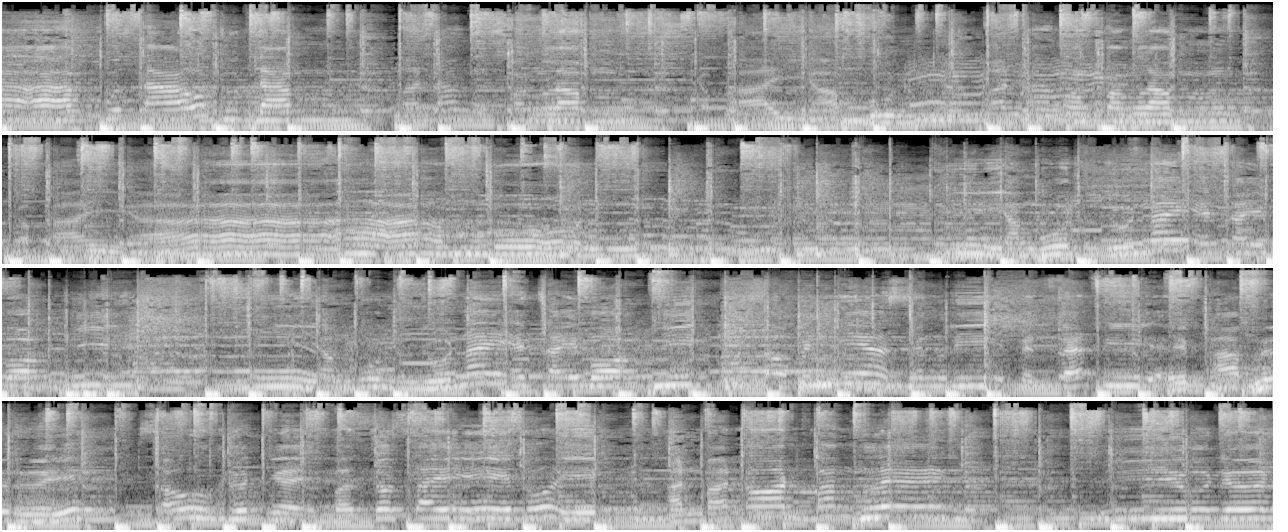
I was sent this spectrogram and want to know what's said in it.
ากผู้สาวทุดดำมานั่งฟังลำกับไอ้ยามบุญมั องฟังลำกับไอ้ยามบุญนี่ยังหุ่นอยู่ในใจบอกพี่นี่ยังหุ่นอยู่ในใจบอกพี่เราเป็นเมียเสียงลีเป็นแฟนพี่ไอ้พาเผยเขาขึ้นไงมาตัวใจตัวเองหันมานอนฟังเพลงอยู่เดิน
